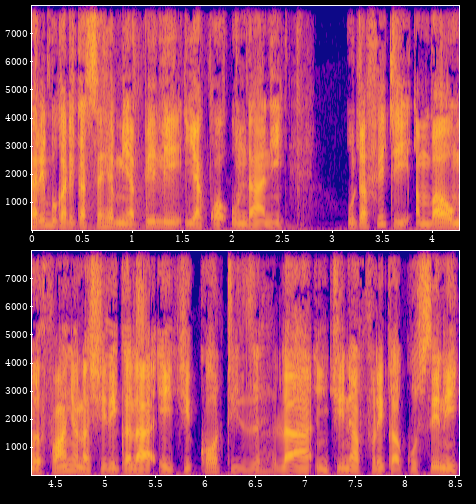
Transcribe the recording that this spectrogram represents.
Karibu katika sehemu ya pili ya Kwa Undani. Utafiti ambao umefanywa na shirika la Ichikotis la nchini Afrika Kusini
